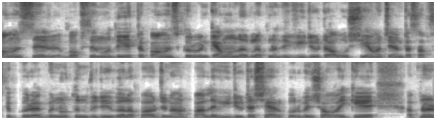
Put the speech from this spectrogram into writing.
কমেন্টসের বক্সের মধ্যে একটা কমেন্টস করবেন, কেমন লাগল আপনাদের ভিডিওটা অবশ্যই আমার চ্যানেলটা সাবস্ক্রাইব করে রাখবেন, নতুন ভিডিওগুলো পাওয়ার জন্য, আর পারলে ভিডিওটা শেয়ার করবেন, সবাইকে আপনার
